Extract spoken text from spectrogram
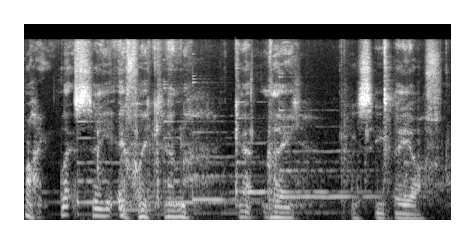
Right, let's see if we can get the PCB off.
